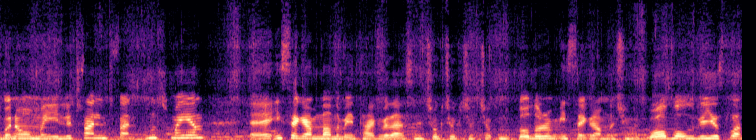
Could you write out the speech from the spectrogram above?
abone olmayı lütfen lütfen unutmayın. Ee, Instagram'dan da beni takip ederseniz çok çok çok çok mutlu olurum. Instagram'da çünkü bol bol reels'lar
